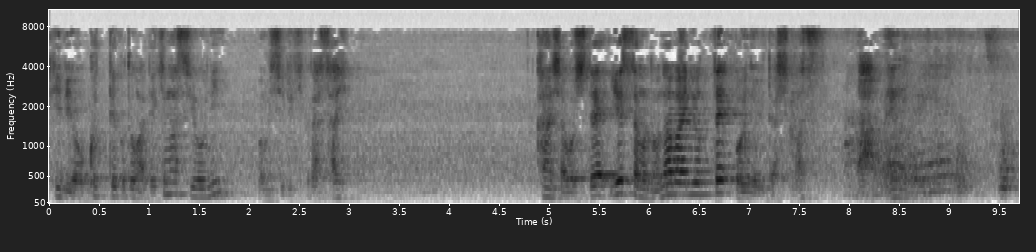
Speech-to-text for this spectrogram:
日々を送っていくことができますようにお導きください。感謝をしてイエス様のお名前によってお祈りいたします。アーメン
